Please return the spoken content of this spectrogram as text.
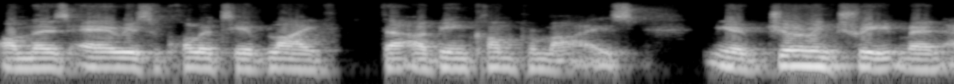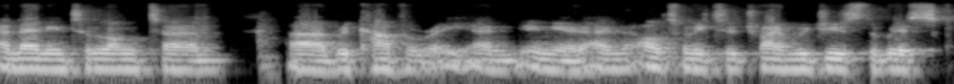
on those areas of quality of life that are being compromised. You know, during treatment and then into long-term uh, recovery, and you know, and ultimately to try and reduce the risk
